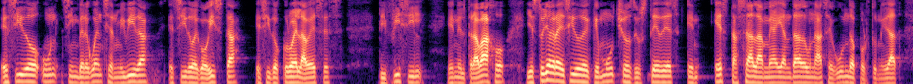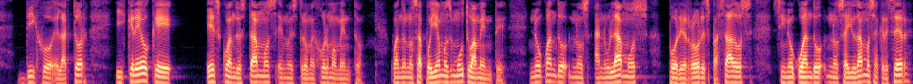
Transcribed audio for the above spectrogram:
He sido un sinvergüenza en mi vida, he sido egoísta, he sido cruel a veces, difícil en el trabajo y estoy agradecido de que muchos de ustedes en esta sala me hayan dado una segunda oportunidad, dijo el actor, y creo que es cuando estamos en nuestro mejor momento, cuando nos apoyamos mutuamente, no cuando nos anulamos por errores pasados, sino cuando nos ayudamos a crecer,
